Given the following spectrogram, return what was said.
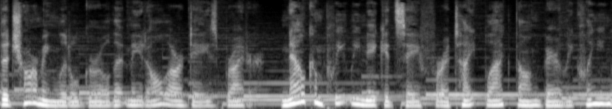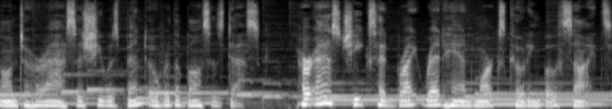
the charming little girl that made all our days brighter. Now completely naked, save for a tight black thong barely clinging onto her ass as she was bent over the boss's desk. Her ass cheeks had bright red hand marks coating both sides.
